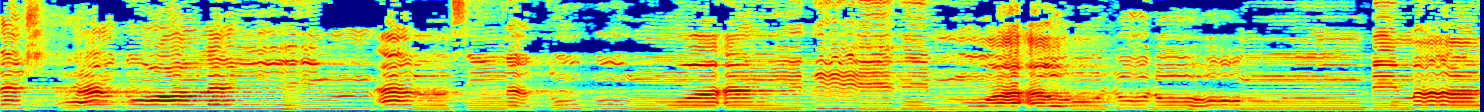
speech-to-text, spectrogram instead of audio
تَشْهَدُ عَلَيْهِمْ أَلْسِنَتُهُمْ وَأَيْدِيهِمْ وَأَرْجُلُهُم بِمَا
